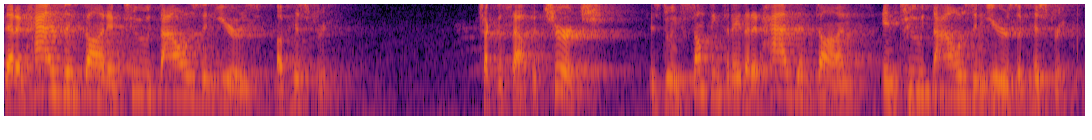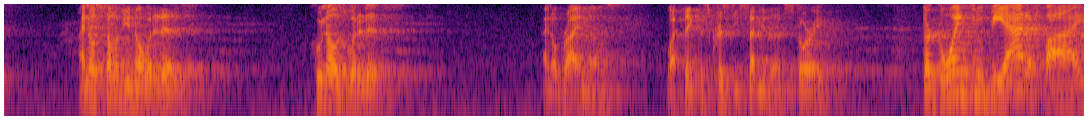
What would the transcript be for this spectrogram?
that it hasn't done in 2,000 years of history. Check this out. The church is doing something today that it hasn't done in 2,000 years of history. I know some of you know what it is. Who knows what it is? I know Brian knows. Well, I think because Christy sent me the story. They're going to beatify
